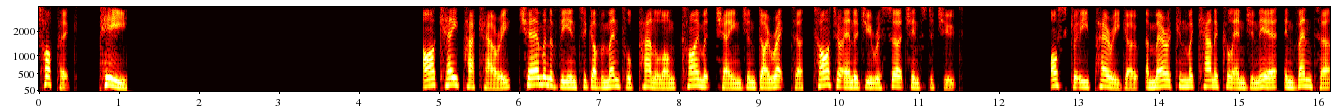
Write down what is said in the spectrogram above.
Topic P R. K. Pachauri, Chairman of the Intergovernmental Panel on Climate Change and Director, Tata Energy Research Institute Oscar E. Perigo, American mechanical engineer, inventor,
